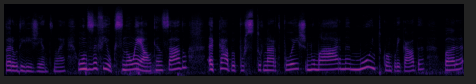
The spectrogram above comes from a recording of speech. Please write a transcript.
para o dirigente, não é? Um desafio que, se não é alcançado, acaba por se tornar depois numa arma muito complicada para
